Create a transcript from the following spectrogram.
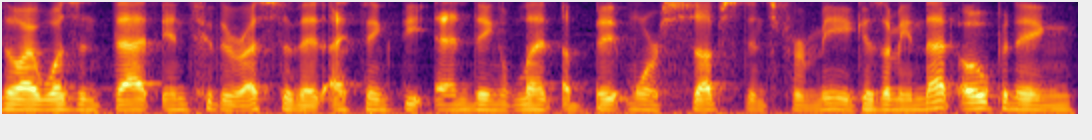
though I wasn't that into the rest of it, I think the ending lent a bit more substance for me because I mean that opening.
